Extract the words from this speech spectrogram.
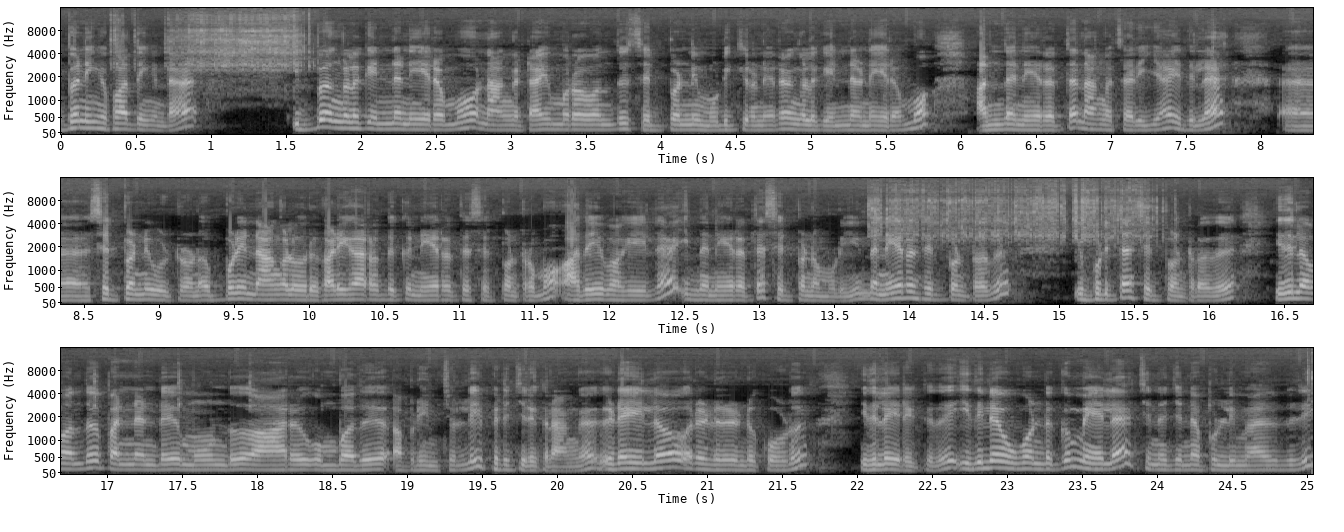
இப்போ நீங்கள் பார்த்தீங்கன்னா இப்போ எங்களுக்கு என்ன நேரமோ நாங்கள் டைமரை வந்து செட் பண்ணி முடிக்கிற நேரம் எங்களுக்கு என்ன நேரமோ அந்த நேரத்தை நாங்கள் சரியாக இதில் செட் பண்ணி விட்டுறணும். எப்படி நாங்கள் ஒரு கடிகாரத்துக்கு நேரத்தை செட் பண்ணுறோமோ அதே வகையில் இந்த நேரத்தை செட் பண்ண முடியும். இந்த நேரம் செட் பண்ணுறது இப்படி தான் செட் பண்ணுறது இதில் வந்து பன்னெண்டு மூன்று ஆறு ஒன்பது அப்படின்னு சொல்லி பிரிச்சிருக்கிறாங்க. இடையில ரெண்டு ரெண்டு கோடு இதில் இருக்குது. இதில் ஒவ்வொன்றுக்கும் மேலே சின்ன சின்ன புள்ளி மாதிரி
